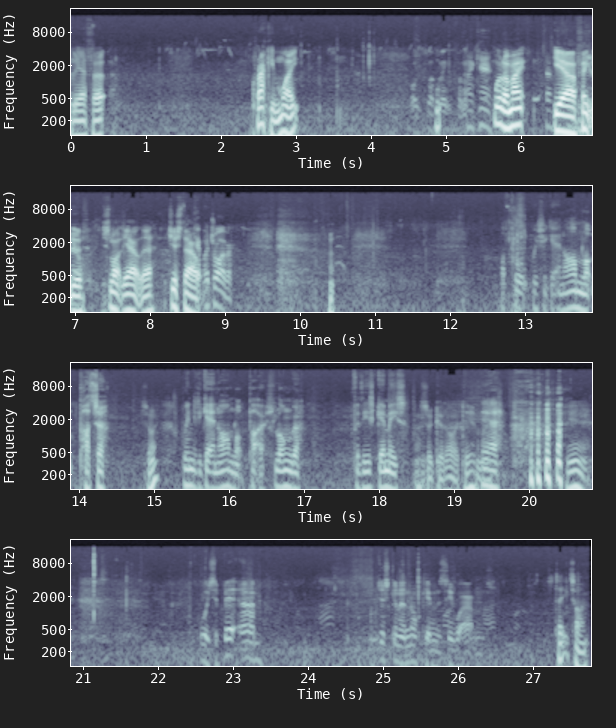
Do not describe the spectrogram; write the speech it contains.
lovely effort. Cracking weight. Thank you. Well done, mate. Yeah, I think you're slightly out there. Just out. Get my driver. I thought we should get an arm lock putter. Sorry? We need to get an arm lock putter. It's longer for these gimmies. That's a good idea, mate. Yeah. Yeah. Oh, it's a bit. Um, I'm just going to knock him and see what happens. Just take time.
